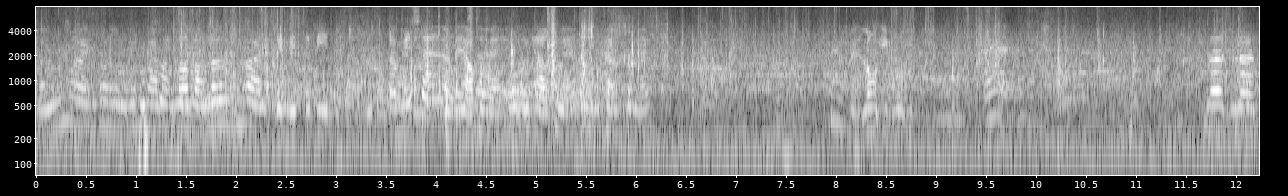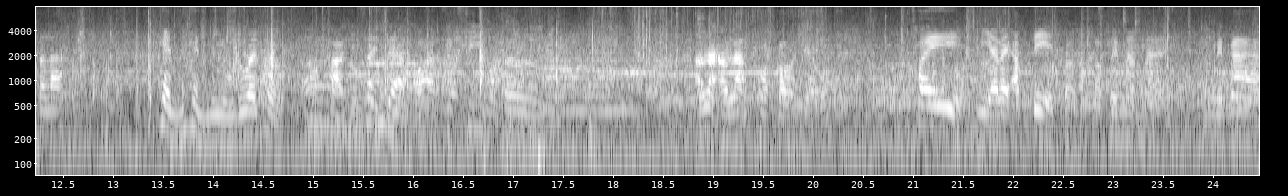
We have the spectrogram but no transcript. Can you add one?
เราวุ่นวายทุกคนเราวุ่นวายตอนเราเริ่มวุ่นวายเราเป็นมิสเตอร์บีนไปแล้วเราไม่ใช่เราไม่เท้าใช่เขาไหมเท้าเขาไหมเท้าเขาไหมลงอีกลงอีก เลิศเลิศปะละเห็นเห็นนิวด้วยเถอะรองเท้าเห็นใส่แจ๋วอะเซ็กซี่ว่ะเออเอาละเอาละพอก่อนเดี๋ยว ค่อยมีอะไรอัปเดตก่อนแล้วค่อยมาใหม่บ๊ายบาย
